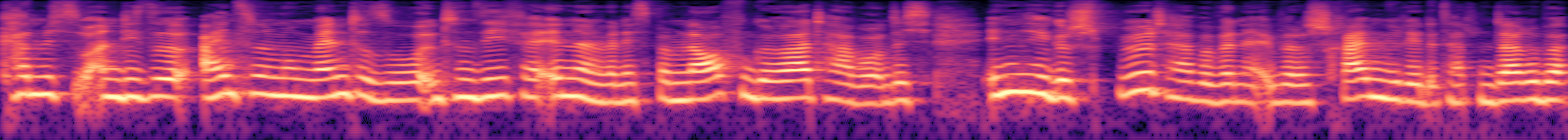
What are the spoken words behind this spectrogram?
kann mich so an diese einzelnen Momente so intensiv erinnern, wenn ich es beim Laufen gehört habe und ich in mir gespürt habe, wenn er über das Schreiben geredet hat und darüber,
